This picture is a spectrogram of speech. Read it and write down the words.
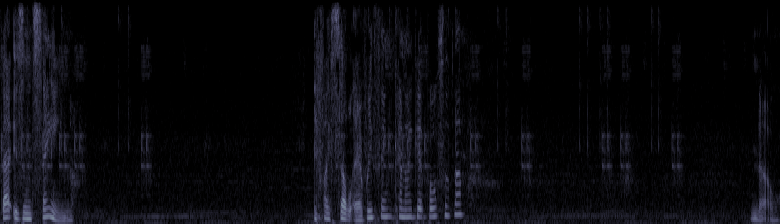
That is insane. If I sell everything, can I get both of them? No.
